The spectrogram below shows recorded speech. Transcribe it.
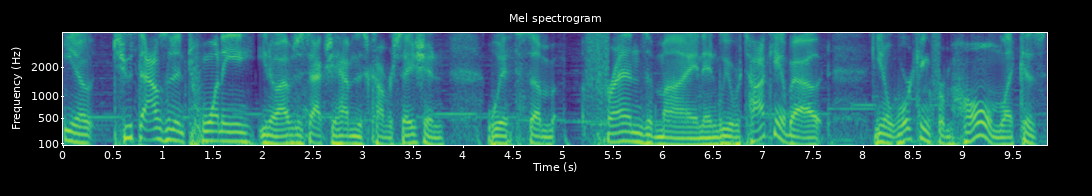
you know, 2020, you know, I was just actually having this conversation with some friends of mine, and we were talking about, you know, working from home, like, because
